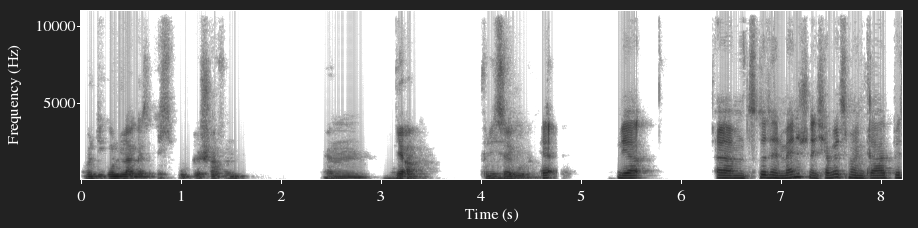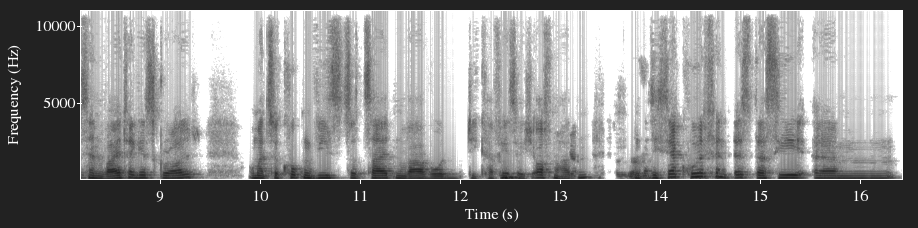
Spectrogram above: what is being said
und die Grundlage ist echt gut geschaffen. Ähm, ja, finde ich sehr gut. Ja, ja. Ähm, zu den Menschen. Ich habe jetzt mal gerade ein bisschen weiter gescrollt, um mal zu gucken, wie es zu Zeiten war, wo die Cafés mhm. wirklich offen hatten. Und was ich sehr cool finde, ist, dass sie ähm,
